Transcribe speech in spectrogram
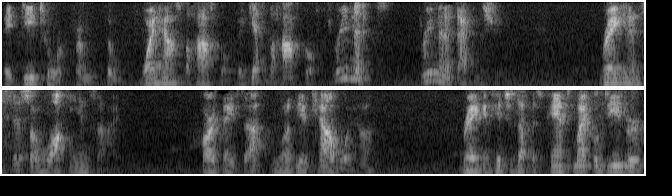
They detour from the White House to the hospital. They get to the hospital three minutes, three minutes after the shoot. Reagan insists on walking inside. Parr thinks, ah, you want to be a cowboy, huh? Reagan hitches up his pants. Michael Deaver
